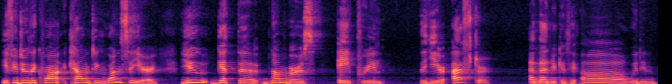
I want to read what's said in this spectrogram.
If you do the counting once a year, you get the numbers April the year after. And then you can say, oh, we didn't,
